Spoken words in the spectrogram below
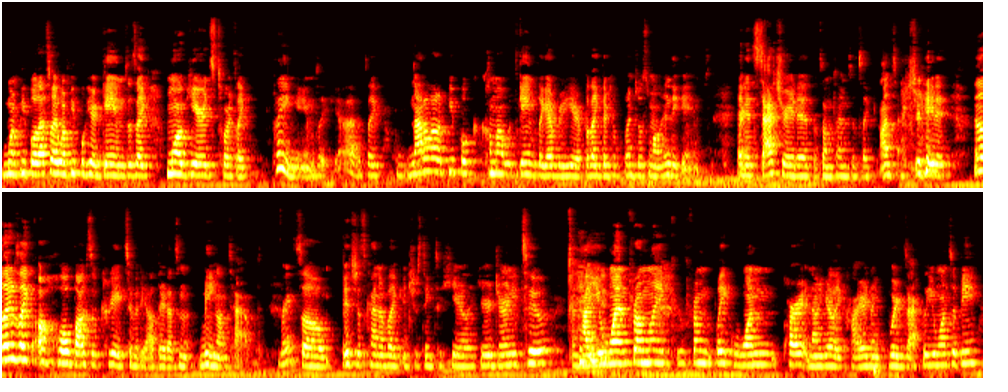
when people that's why when people hear games it's like more geared towards like playing games. Like yeah it's like not a lot of people come out with games like every year but like there's a bunch of small indie games. And it's saturated but sometimes it's like unsaturated. And there's like a whole box of creativity out there that's being untapped. Right. So it's just kind of like interesting to hear like your journey too and how you went from like from like one part and now you're like higher and like where exactly you want to be.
